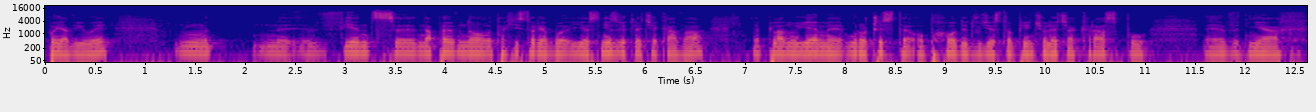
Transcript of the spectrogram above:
pojawiły. Mm, więc na pewno ta historia jest niezwykle ciekawa. Planujemy uroczyste obchody 25-lecia KRASP-u E, w dniach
